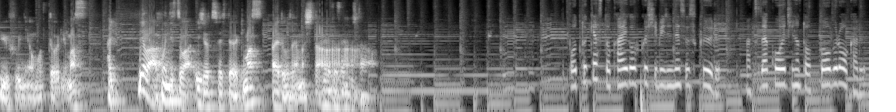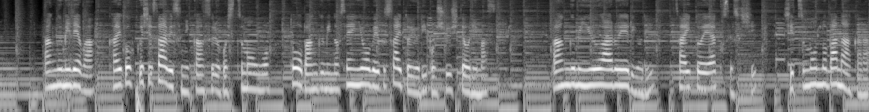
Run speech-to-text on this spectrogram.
いうふうに思っております。はい。では本日は以上とさせていただきます。ありがとうございました。ありがとうございました。ポッドキャスト介護福祉ビジネススクール松田光一のトップオブローカル番組では介護福祉サービスに関するご質問を当番組の専用ウェブサイトより募集しております番組 URL よりサイトへアクセスし質問のバナーから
